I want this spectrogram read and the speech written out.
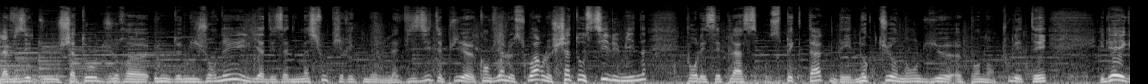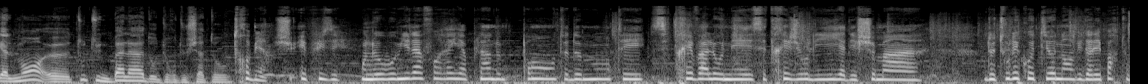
La visite du château dure euh, une demi-journée, il y a des animations qui rythment la visite et puis euh, quand vient le soir, le château s'illumine pour laisser place au spectacle. Des nocturnes ont lieu euh, pendant tout l'été. Il y a également euh, toute une balade autour du château. Trop bien, je suis épuisée. On est au beau milieu de la forêt, il y a plein de pentes, de montées. C'est très vallonné, c'est très joli, il y a des chemins de tous les côtés, on a envie d'aller partout.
